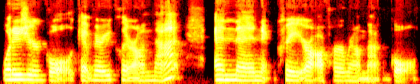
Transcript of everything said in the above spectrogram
What is your goal? Get very clear on that, and then create your offer around that goal.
